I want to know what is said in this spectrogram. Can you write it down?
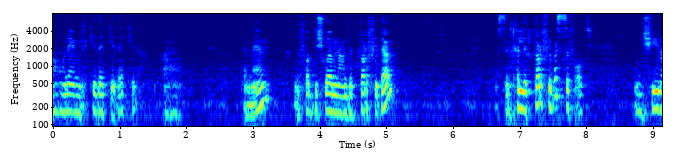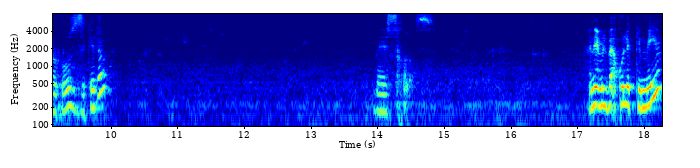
أهو نعمل كده كده كده. أهو. تمام؟ نفضي شوية من عند الطرف ده. بس نخلي الطرف بس فاضي. ونشيل الرز كده. بس خلاص. هنعمل بقى كل الكمية.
